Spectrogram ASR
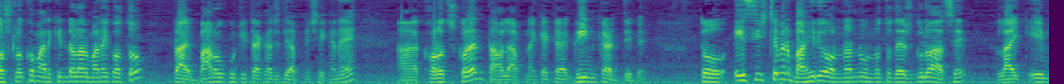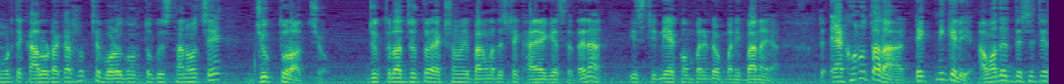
দশ লক্ষ মার্কিন ডলার মানে কত? প্রায় বারো কোটি টাকা যদি আপনি সেখানে খরচ করেন, তাহলে আপনাকে একটা গ্রিন কার্ড দিবে। তো এই সিস্টেমের বাহিরে অন্যান্য উন্নত দেশগুলো আছে লাইক এই মুহূর্তে কালো টাকার সবচেয়ে বড় গন্তব্য স্থান হচ্ছে যুক্তরাজ্য। যুক্তরাজ্য তো একসময় বাংলাদেশে খায়া গেছে, তাই না? ইস্ট ইন্ডিয়া কোম্পানি টোম্পানি বানায়া। তো এখনও তারা টেকনিক্যালি আমাদের দেশে যে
